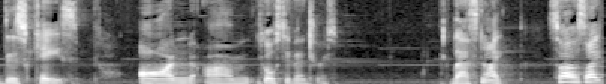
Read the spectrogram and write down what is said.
this case on um, Ghost Adventures last night. So I was like,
